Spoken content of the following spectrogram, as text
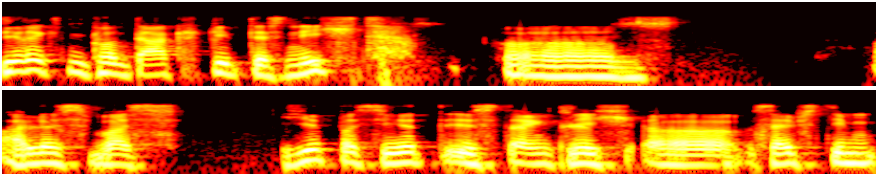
direkten Kontakt gibt es nicht. Ähm, alles, was hier passiert, ist eigentlich äh, selbst die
